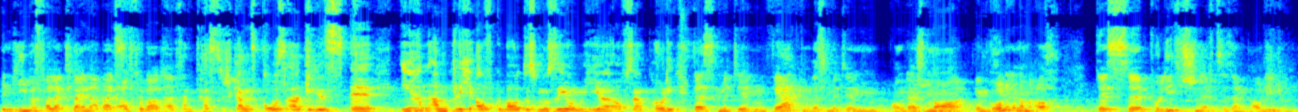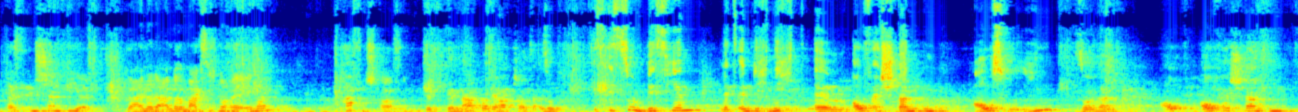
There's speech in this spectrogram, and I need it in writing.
in liebevoller Kleinarbeit aufgebaut hat. Fantastisch, ganz großartiges, äh, ehrenamtlich aufgebautes Museum hier auf St. Pauli. Das mit den Werten, das mit dem Engagement, im Grunde genommen auch des äh, politischen FC St. Pauli, das entstand hier. Der eine oder andere mag sich noch erinnern. Hafenstraße. Der, der Nachbau der Hafenstraße. Also es ist so ein bisschen letztendlich nicht ähm, auferstanden aus Ruinen, sondern auf, auferstanden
